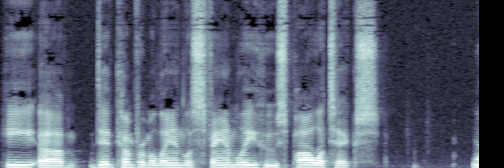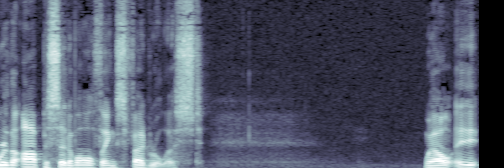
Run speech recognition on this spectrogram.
He uh, did come from a landless family whose politics were the opposite of all things Federalist. Well, it,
